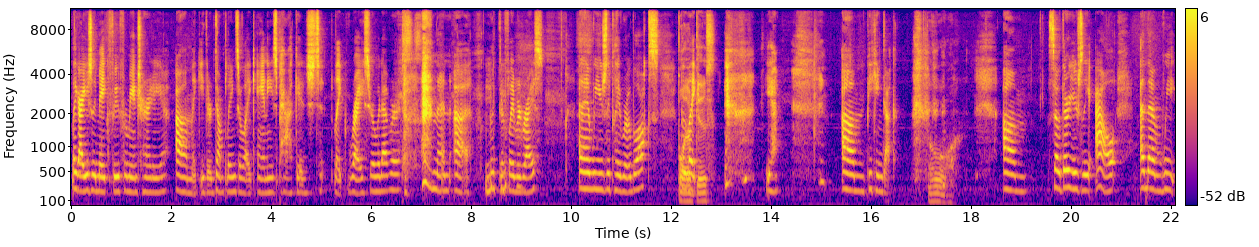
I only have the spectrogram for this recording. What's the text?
Like I usually make food for me and Trinity, um, like either dumplings or like Annie's packaged like rice or whatever, and then uh, like the flavored rice. And then we usually play Roblox. but, Boiled like, goose. Yeah. Um, Peking duck. Ooh. Um, so they're usually out, and then we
